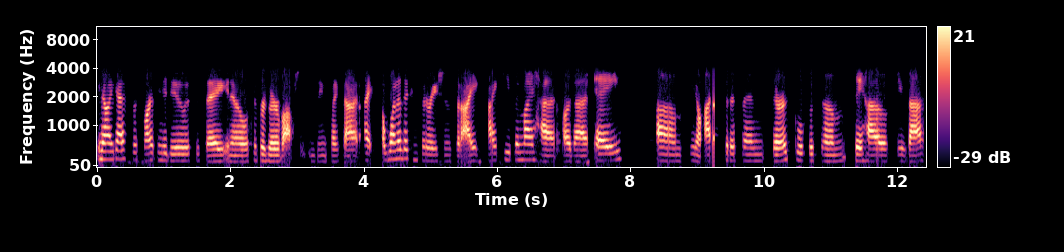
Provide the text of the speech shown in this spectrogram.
you know I guess the smart thing to do is to say you know to preserve options and things like that. I one of the considerations that I I keep in my head are that a um, you know, I'm a citizen. They're a school system. They have a vast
